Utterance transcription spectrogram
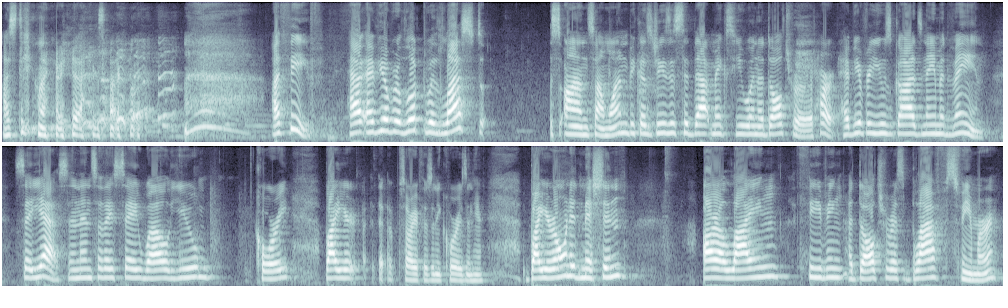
A stealer, yeah, exactly. a thief. Have, have you ever looked with lust on someone? Because Jesus said that makes you an adulterer at heart. Have you ever used God's name in vain? Say yes. And then so they say, well, you, Corey, by your, uh, sorry if there's any Corys in here, by your own admission, are a lying, thieving, adulterous blasphemer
